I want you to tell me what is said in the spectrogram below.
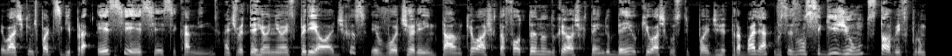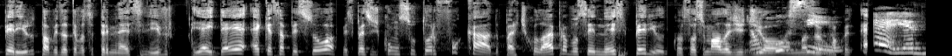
eu acho que a gente pode seguir para esse, esse, esse caminho. A gente vai ter reuniões periódicas. Eu vou te orientar no que eu acho que tá faltando, no que eu acho que tá indo bem, o que eu acho que você pode retrabalhar. Vocês vão seguir juntos, talvez por um período, talvez até você terminar esse livro. E a ideia é que essa pessoa, uma espécie de consultor focado, particular para você nesse período. Como se fosse uma aula de É um idiomas, cursinho. alguma coisa. É, e é-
